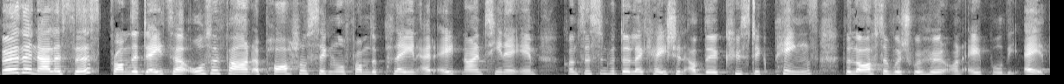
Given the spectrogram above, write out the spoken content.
Further analysis from the data also found a partial signal from the plane at 8:19 a.m. consistent with the location of the acoustic pings, the last of which were heard on April the 8th.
